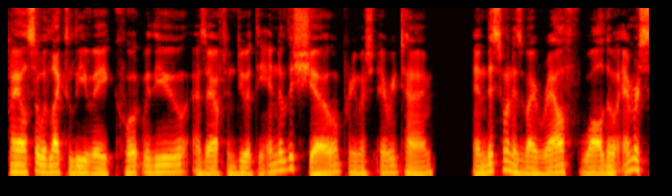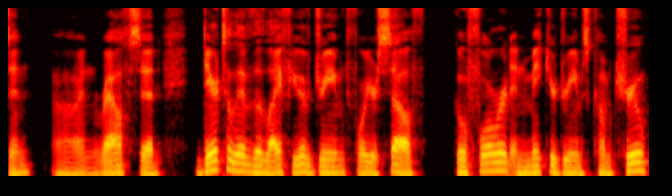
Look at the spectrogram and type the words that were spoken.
I also would like to leave a quote with you, as I often do at the end of the show, pretty much every time. And this one is by Ralph Waldo Emerson. Uh, and Ralph said, Dare to live the life you have dreamed for yourself Go forward and make your dreams come true.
